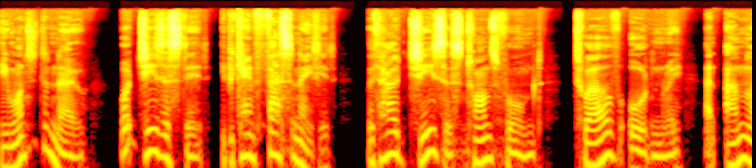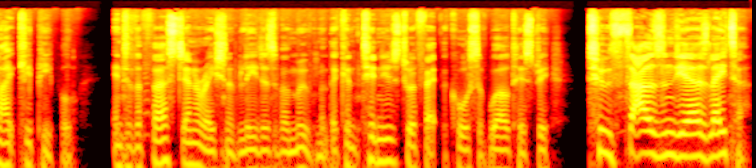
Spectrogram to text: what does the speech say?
He wanted to know what Jesus did, he became fascinated with how Jesus transformed 12 ordinary and unlikely people into the first generation of leaders of a movement that continues to affect the course of world history 2,000 years later.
